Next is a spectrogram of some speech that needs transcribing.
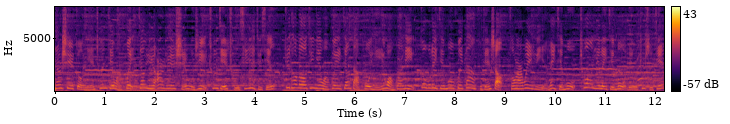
央视狗年春节晚会将于二月十五日春节除夕夜举行。据透露，今年晚会将打破以往惯例，歌舞类节目会大幅减少，从而为语言类节目、创意类节目留出时间，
